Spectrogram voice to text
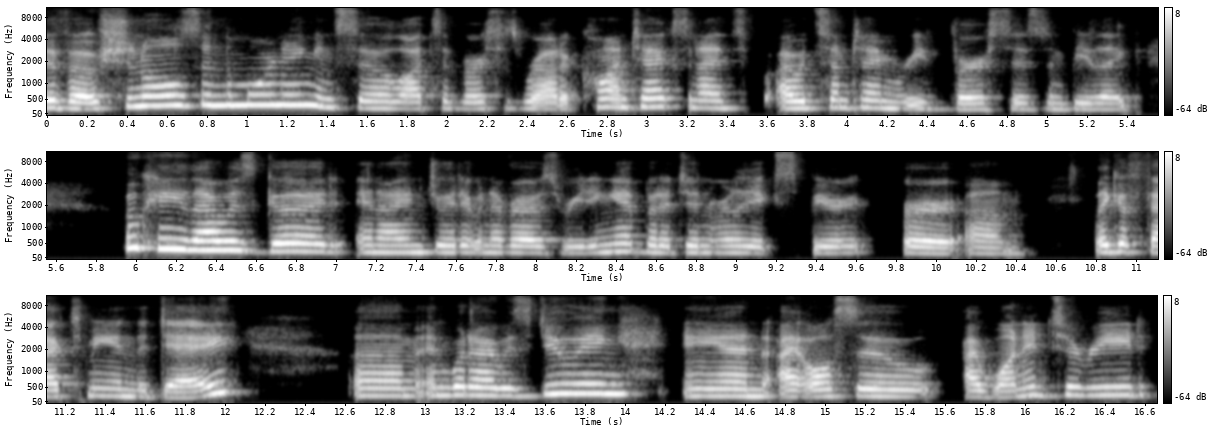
devotionals in the morning. And so lots of verses were out of context. And I'd, I would sometimes read verses and be like, okay, that was good. And I enjoyed it whenever I was reading it, but it didn't really experience or um, like affect me in the day um, and what I was doing. And I also, I wanted to read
